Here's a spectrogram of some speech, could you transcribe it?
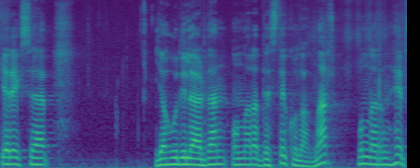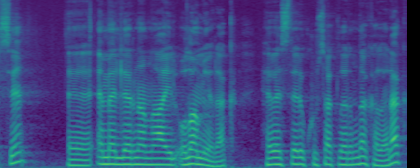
gerekse Yahudilerden onlara destek olanlar bunların hepsi e, emellerine nail olamayarak, hevesleri kursaklarında kalarak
